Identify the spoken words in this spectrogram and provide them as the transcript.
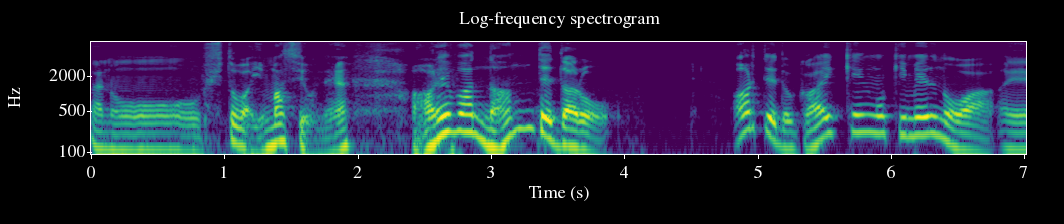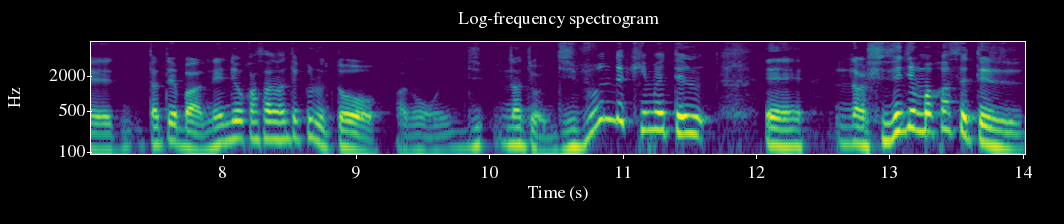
あのー、人はいますよね。あれはなんでだろう？ある程度外見を決めるのは、えー、例えば年齢を重ねてくると、あの、じ、なんていうか、自分で決めてる、えー、なんか自然に任せてる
